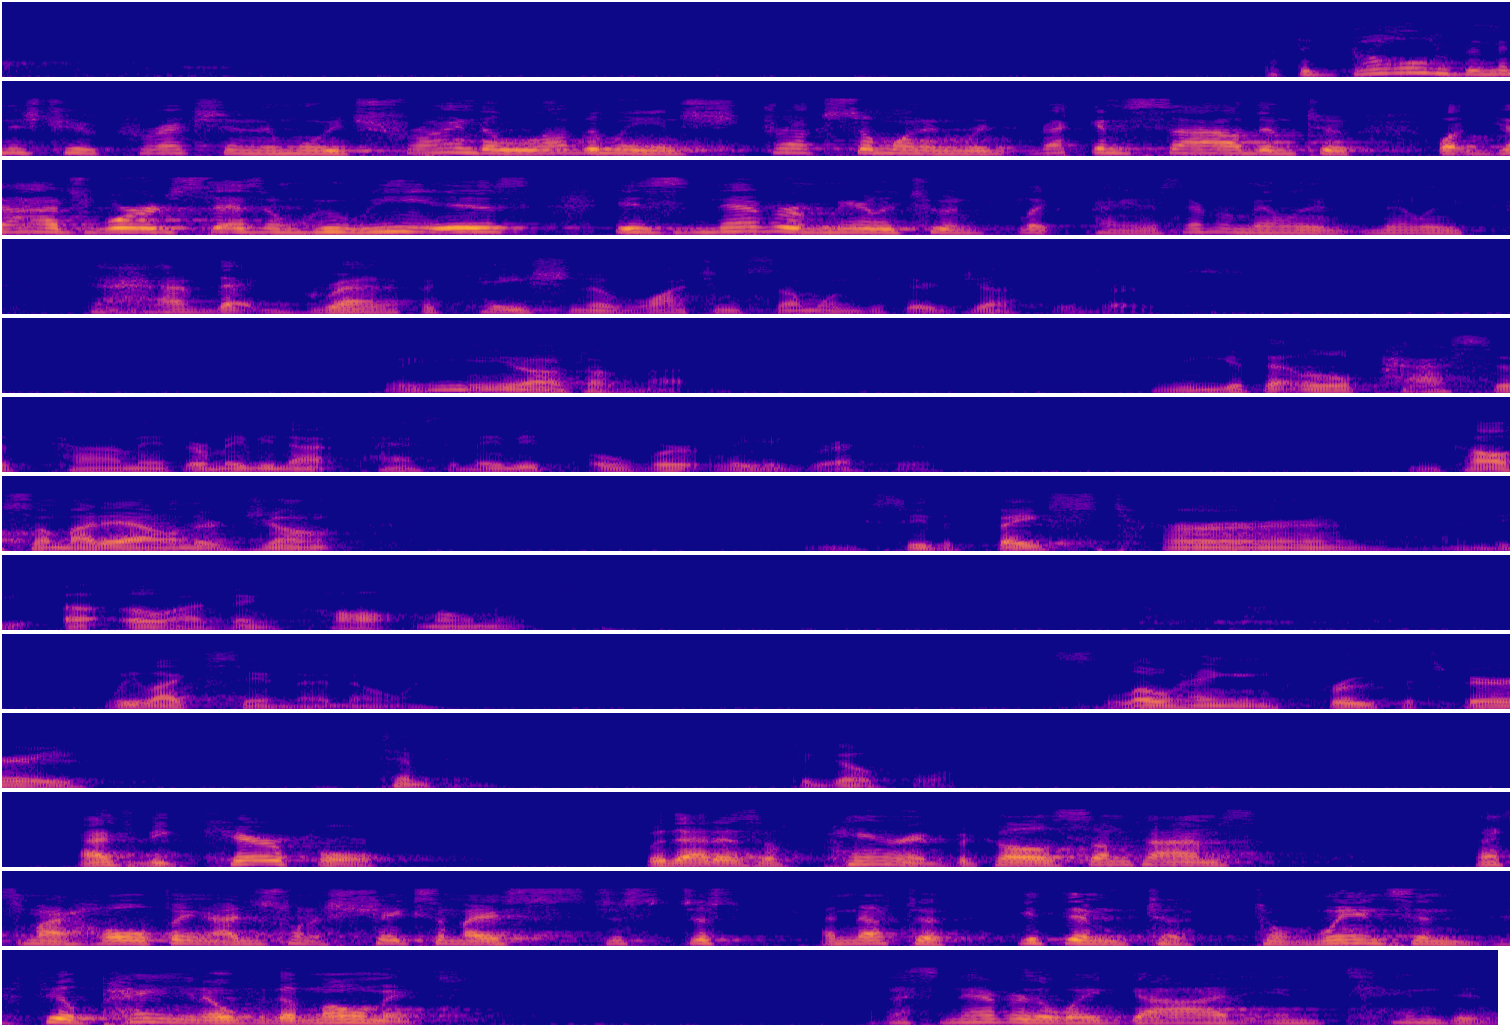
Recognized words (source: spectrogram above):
The goal of the ministry of correction and when we're trying to lovingly instruct someone and re- reconcile them to what God's word says and who he is, is never merely to inflict pain. It's never merely, merely to have that gratification of watching someone get their just desserts. You know what I'm talking about. You can get that little passive comment, or maybe not passive, maybe it's overtly aggressive. You can call somebody out on their junk you see the face turn and the uh oh, I've been caught moments. We like seeing that, don't we? It's low hanging fruit that's very tempting to go for. I have to be careful with that as a parent because sometimes that's my whole thing. I just want to shake somebody just, just enough to get them to, to wince and feel pain over the moment. But that's never the way God intended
